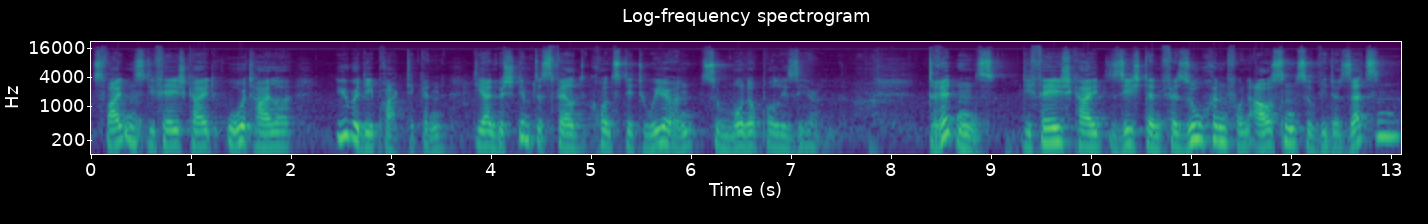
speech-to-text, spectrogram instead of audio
Zweitens die Fähigkeit, Urteile über die Praktiken, die ein bestimmtes Feld konstituieren, zu monopolisieren. Drittens die Fähigkeit, sich den Versuchen von außen zu widersetzen,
